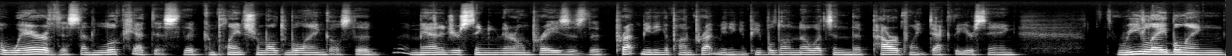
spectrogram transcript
aware of this and look at this the complaints from multiple angles, the managers singing their own praises, the prep meeting upon prep meeting, and people don't know what's in the PowerPoint deck that you're seeing, relabeling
